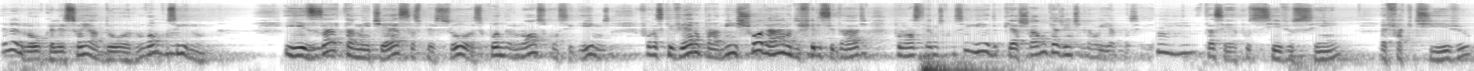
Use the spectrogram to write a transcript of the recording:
ele é louco, ele é sonhador, não vamos uhum. conseguir nunca. E exatamente essas pessoas, quando nós conseguimos, foram as que vieram para mim e choraram de felicidade por nós termos conseguido, porque achavam que a gente não ia conseguir. Uhum. Então, assim, é possível sim, é factível,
